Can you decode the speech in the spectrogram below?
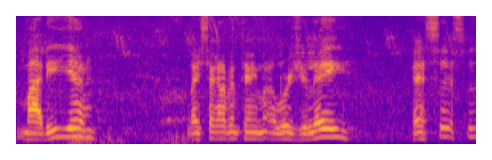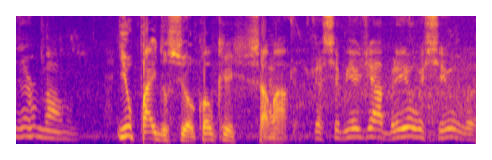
Maria, lá em Sacramento tem a Lordilei, esses, esses irmãos. E o pai do senhor, como que chamava? É, Casimiro de Abreu e Silva.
